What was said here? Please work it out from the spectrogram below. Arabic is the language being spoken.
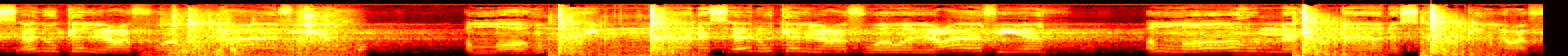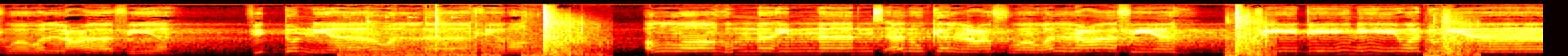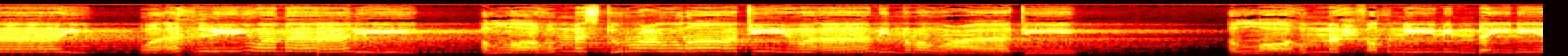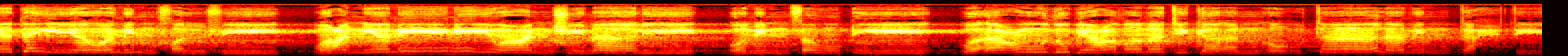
نسألك العفو والعافية. اللهم إنا نسألك العفو والعافية. اللهم إنا نسألك العفو والعافية. في الدنيا والآخرة. اللهم إنا نسألك العفو والعافية. ومالي اللهم استر عوراتي وآمن روعاتي. اللهم احفظني من بين يدي ومن خلفي وعن يميني وعن شمالي ومن فوقي. وأعوذ بعظمتك أن أغتال من تحتي.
